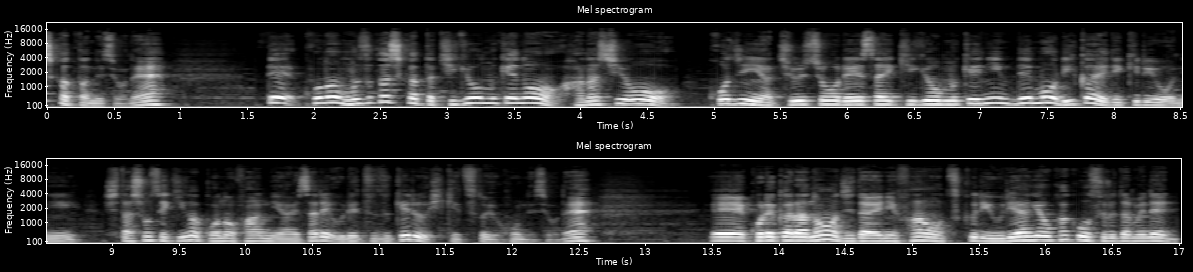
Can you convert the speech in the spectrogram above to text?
しかったんですよね。でこの難しかった企業向けの話を個人や中小零細企業向けにでも理解できるようにした書籍がこの「ファンに愛され売れ続ける秘訣」という本ですよね。えー、これからの時代にファンを作り売り上げを確保するためで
